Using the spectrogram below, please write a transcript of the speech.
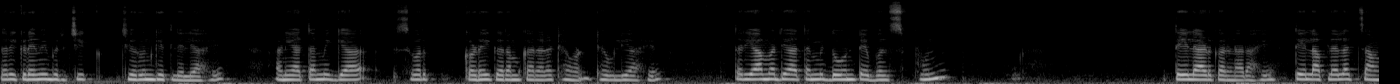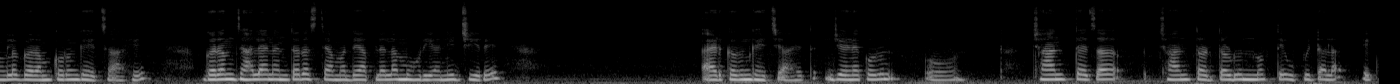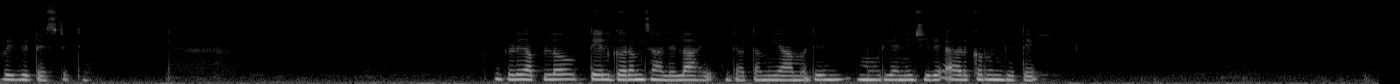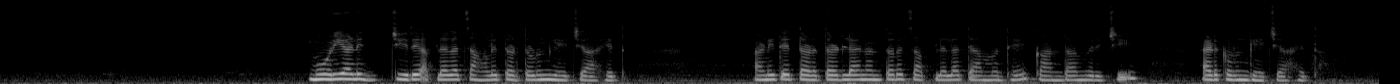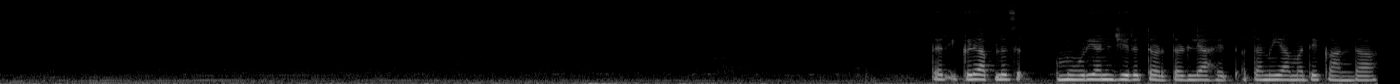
तर इकडे मी मिरची चिरून घेतलेली आहे. आणि आता मी गॅसवर कढई गरम करायला ठेव ठेवली आहे. तर यामध्ये आता मी दोन टेबलस्पून तेल ॲड करणार आहे. तेल आपल्याला चांगलं गरम करून घ्यायचं आहे. गरम झाल्यानंतरच त्यामध्ये आपल्याला मोहरी आणि जिरे ॲड करून घ्यायचे आहेत जेणेकरून छान त्याचा छान तडतडून मग ते उपिटाला एक वेगळी टेस्ट येते. इकडे आपलं तेल गरम झालेलं आहे आणि आता मी यामध्ये मोहरी आणि जिरे ॲड करून घेते. मोहरी आणि जिरे आपल्याला चांगले तडतडून घ्यायचे आहेत. आणि ते तडतडल्यानंतरच आपल्याला त्यामध्ये कांदा मिरची ॲड करून घ्यायचे आहेत. तर इकडे आपलं मोहरी आणि जिरे तडतडले आहेत. आता मी यामध्ये कांदा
